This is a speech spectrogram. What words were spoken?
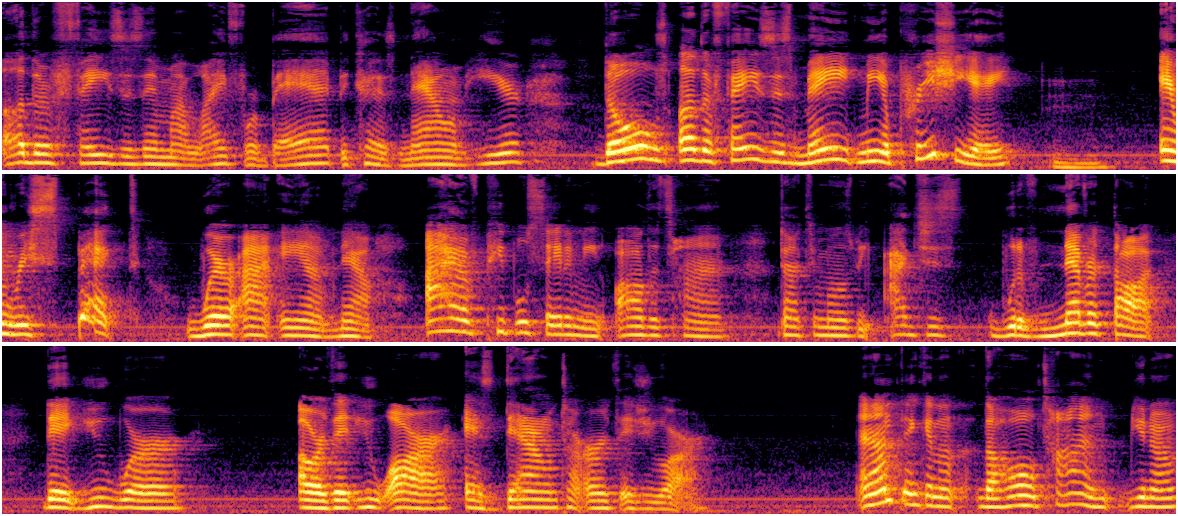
other phases in my life were bad because now I'm here. Those other phases made me appreciate mm-hmm. and respect where I am now. I have people say to me all the time, Dr. Mosby, I just would have never thought that you were or that you are as down to earth as you are. And I'm thinking the whole time, you know,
